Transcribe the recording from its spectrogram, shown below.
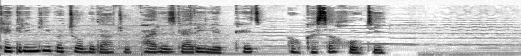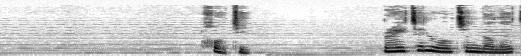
کە گرنگی بە تۆ بدات و پارێزگاری لێ بکەیت ئەو کەسە خۆتی. خۆتی. ڕەیچەل وڵچن دەڵێت،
